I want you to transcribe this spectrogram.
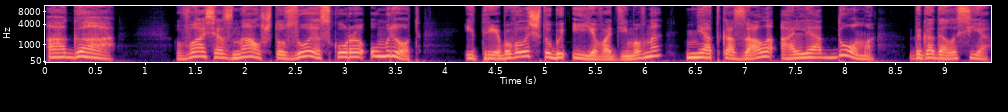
«Ага!» Вася знал, что Зоя скоро умрет, и требовалось, чтобы Ия Вадимовна не отказала Алле от дома, догадалась я.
